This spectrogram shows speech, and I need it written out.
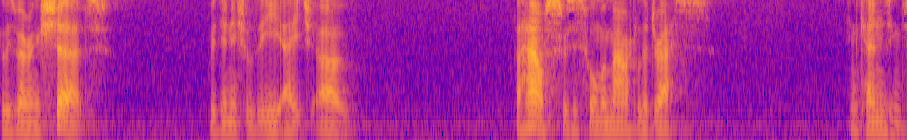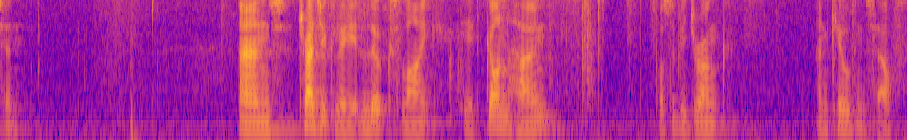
Who was wearing a shirt with the initials EHO. The house was his former marital address in Kensington. And tragically, it looks like he had gone home possibly drunk, and killed himself.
